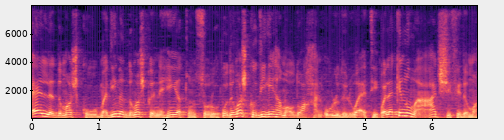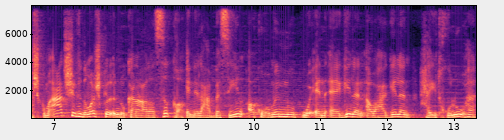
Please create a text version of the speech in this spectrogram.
قال لدمشق ومدينة دمشق إن هي تنصره. ودمشق دي ليها موضوع هنقوله دلوقتي ولكنه ما قعدش في دمشق. ما قعدش في دمشق لأنه كان على ثقة إن العباسيين أقوى منه وإن اجلا أو عاجلا هيدخلوها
